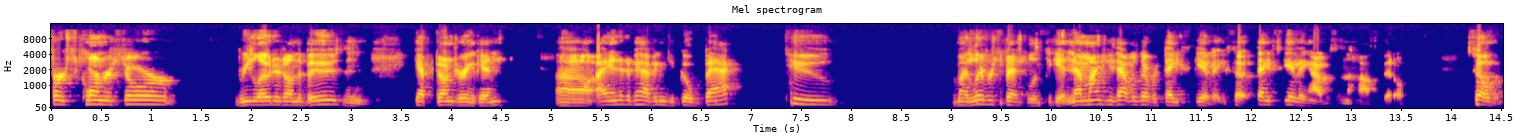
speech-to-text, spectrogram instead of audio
first corner store, reloaded on the booze, and kept on drinking. Uh, I ended up having to go back to my liver specialist again. Now, mind you, that was over Thanksgiving. So Thanksgiving, I was in the hospital. So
